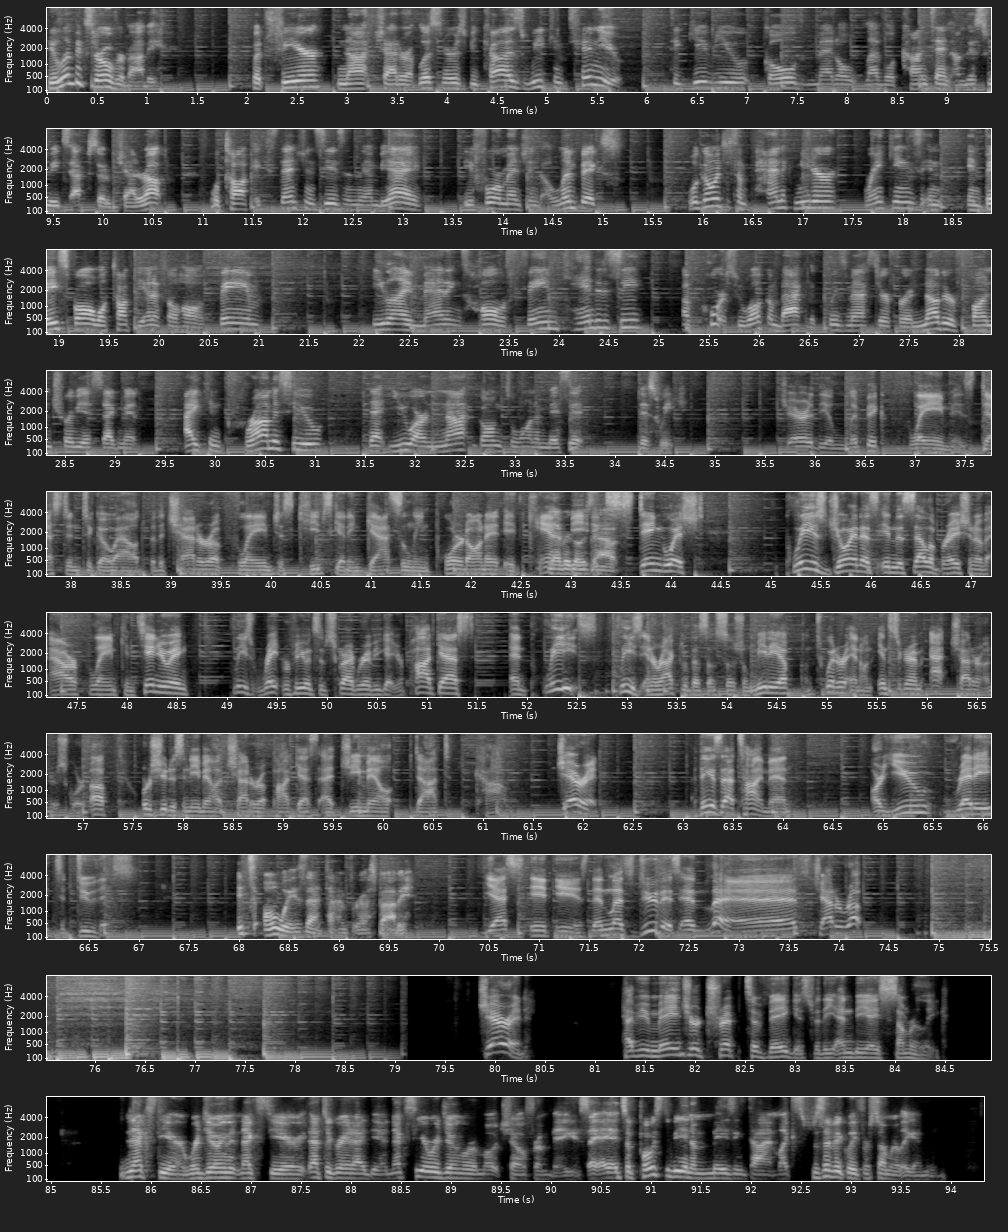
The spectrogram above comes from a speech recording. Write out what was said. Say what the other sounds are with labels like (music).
The Olympics are over, Bobby. But fear not, Chatter Up listeners, because we continue to give you gold medal level content on this week's episode of Chatter Up. We'll talk extension season in the NBA, the aforementioned Olympics. We'll go into some panic meter rankings in, in baseball. We'll talk the NFL Hall of Fame, Eli Manning's Hall of Fame candidacy. Of course, we welcome back the Quizmaster for another fun trivia segment. I can promise you that you are not going to want to miss it this week. Jared, the Olympic flame is destined to go out, but the chatter up flame just keeps getting gasoline poured on it. It can't Never be goes out. extinguished. Please join us in the celebration of our flame continuing. Please rate, review, and subscribe wherever you get your podcast. And please, please interact with us on social media, on Twitter and on Instagram at chatter underscore up, or shoot us an email at chatteruppodcast at gmail.com. Jared, I think it's that time, man. Are you ready to do this? It's always that time for us, Bobby. Yes, it is. Then let's do this and let's chatter up. Jared, have you made your trip to Vegas for the NBA Summer League? Next year, we're doing it next year. That's a great idea. Next year, we're doing a remote show from Vegas. It's supposed to be an amazing time, like specifically for Summer League. I mean,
